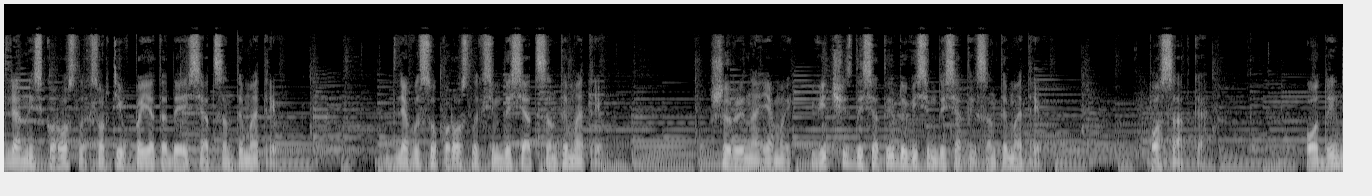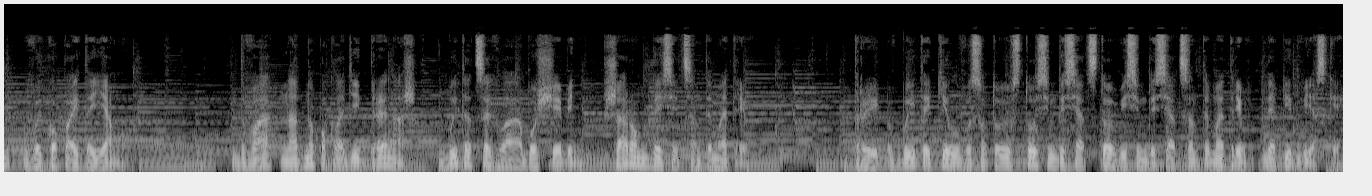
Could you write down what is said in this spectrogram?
Для низькорослих сортів 50 см. Для високорослих 70 см. Ширина ями від 60 до 80 см. Посадка. 1. Викопайте яму. 2. На дно покладіть дренаж, бита цегла або щебінь шаром 10 см. 3. Вбийте кіл висотою 170-180 см для підв'язки.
